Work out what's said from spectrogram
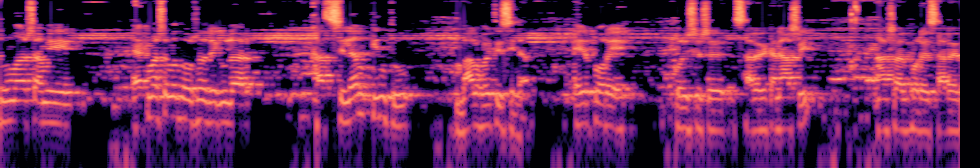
দু মাস আমি, এক মাসের মতো ওষুধ রেগুলার খাচ্ছিলাম, কিন্তু ভালো হইতেছি না এরপরে পরিশেষে স্যারের এখানে আসি। আসার পরে স্যারের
